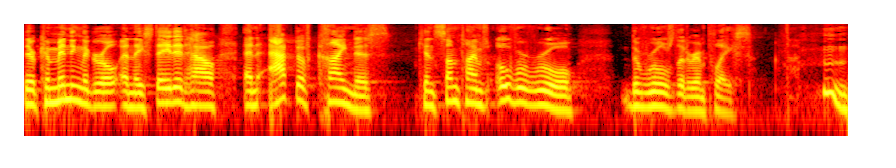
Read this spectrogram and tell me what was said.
they're commending the girl. And they stated how an act of kindness can sometimes overrule the rules that are in place. Hmm.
